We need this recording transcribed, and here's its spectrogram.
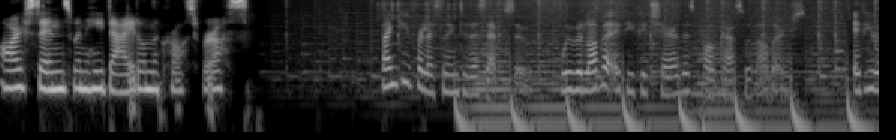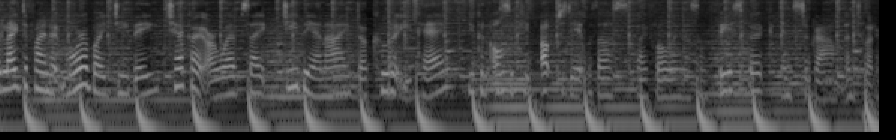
our sins when he died on the cross for us. Thank you for listening to this episode. We would love it if you could share this podcast with others. If you would like to find out more about GB, check out our website gbni.co.uk. You can also keep up to date with us by following us on Facebook, Instagram, and Twitter.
